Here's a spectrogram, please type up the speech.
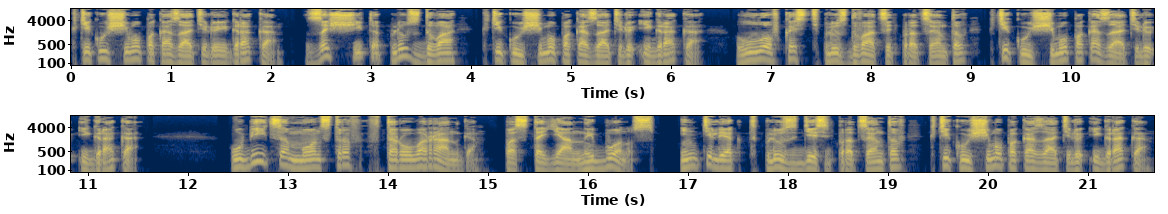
к текущему показателю игрока. Защита плюс 2 к текущему показателю игрока. Ловкость плюс 20% к текущему показателю игрока. Убийца монстров второго ранга. Постоянный бонус. Интеллект плюс 10% к текущему показателю игрока.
